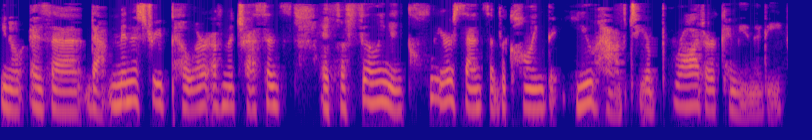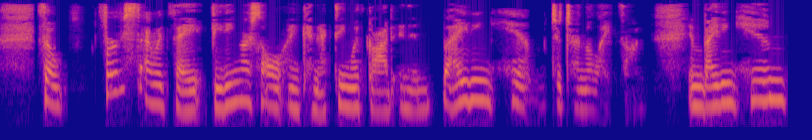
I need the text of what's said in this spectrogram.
you know, as a, that ministry pillar of matrescence, a fulfilling and clear sense of the calling that you have to your broader community. So First, I would say feeding our soul and connecting with God and inviting Him to turn the lights on, inviting Him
